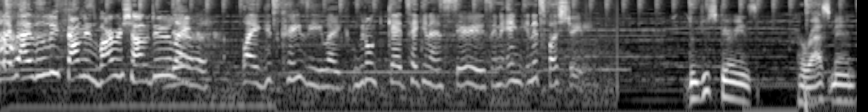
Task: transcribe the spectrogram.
like i literally found this barber shop dude Yeah. like like it's crazy like we don't get taken as serious and, and, and it's frustrating Do you experience harassment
